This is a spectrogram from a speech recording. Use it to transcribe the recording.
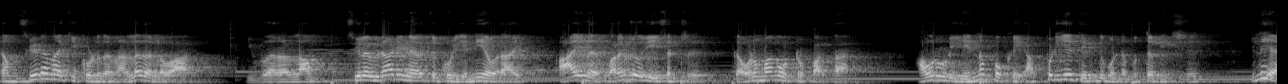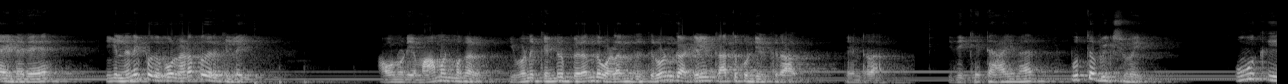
தம் சீடனாக்கி கொள்ளுதல் நல்லதல்லவா? இவரெல்லாம் சில வினாடி நேரத்திற்குள் எண்ணியவராய் ஆயனர் பரஞ்சோதியை சற்று கவனமாக உற்று பார்த்தார். அவருடைய எண்ணப்போக்கை அப்படியே தெரிந்து கொண்ட புத்த பீக்ஷு இல்லை ஆயனரே நீங்கள் நினைப்பது போல் நடப்பதற்கில்லை. அவனுடைய மாமன் மகள் இவனுக்கென்று பிறந்து வளர்ந்து திருவன்காட்டில் காத்து கொண்டிருக்கிறாள் என்றார். இதை கேட்ட ஆயனார் புத்த பிக்ஷுவை உமக்கு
